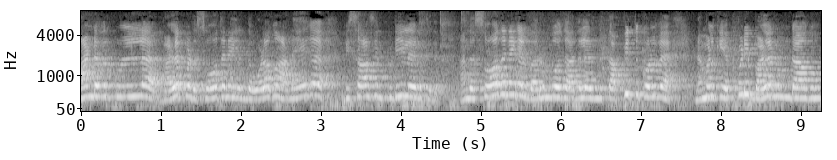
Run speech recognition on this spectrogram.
ஆண்டவருக்குள்ள பலப்படு சோதனை இந்த உலகம் அநேக பிசாசின் பிடியில் இருக்குது. அந்த சோதனைகள் வரும்போது அதுல இருந்து தப்பித்து கொள்வேன். நம்மளுக்கு எப்படி பலன் உண்டாகும்?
